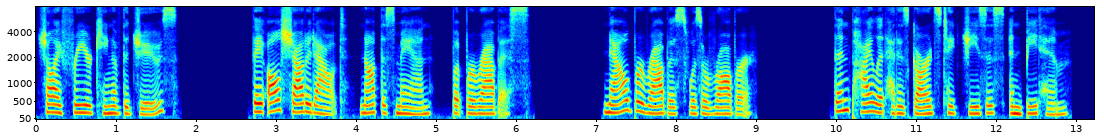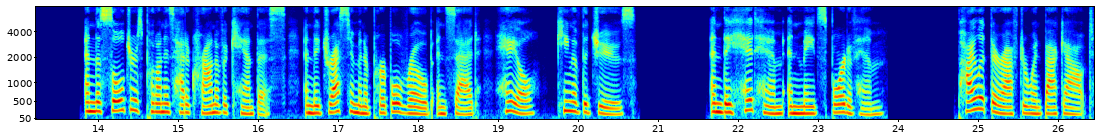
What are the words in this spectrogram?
shall I free your king of the Jews? They all shouted out, Not this man, but Barabbas. Now Barabbas was a robber. Then Pilate had his guards take Jesus and beat him. And the soldiers put on his head a crown of acanthus, and they dressed him in a purple robe and said, Hail, King of the Jews! And they hit him and made sport of him. Pilate thereafter went back out,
